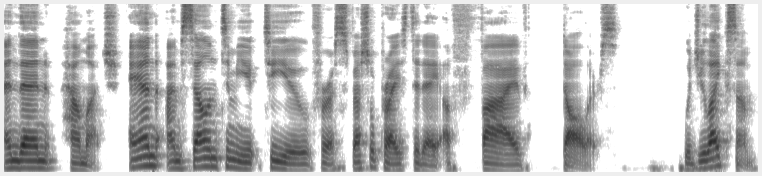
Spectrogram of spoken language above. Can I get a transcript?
And then how much? And I'm selling to, me, to you for a special price today of $5. Would you like some?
